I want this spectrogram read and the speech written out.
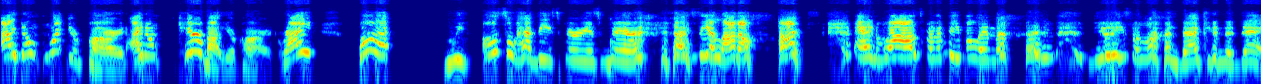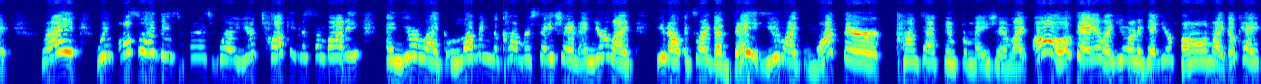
I don't want your card. I don't care about your card, right? But we've also had the experience where I see a lot of hearts and wows for the people in the beauty salon back in the day, right? We've also had the experience where you're talking to somebody and you're like loving the conversation and you're like, you know, it's like a date. You like want their contact information, like, oh, okay, like you want to get your phone, like, okay,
